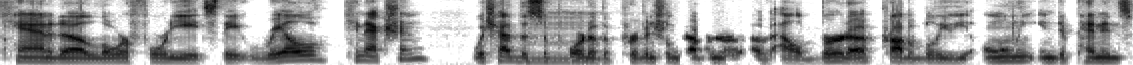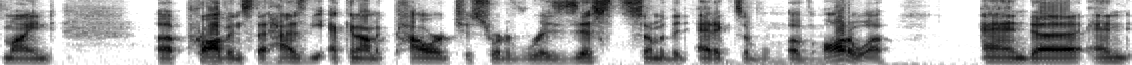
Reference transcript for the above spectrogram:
Canada lower 48 state rail connection which had the support mm. of the provincial governor of Alberta, probably the only independence mind uh, province that has the economic power to sort of resist some of the edicts of, of mm. Ottawa, and uh, and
